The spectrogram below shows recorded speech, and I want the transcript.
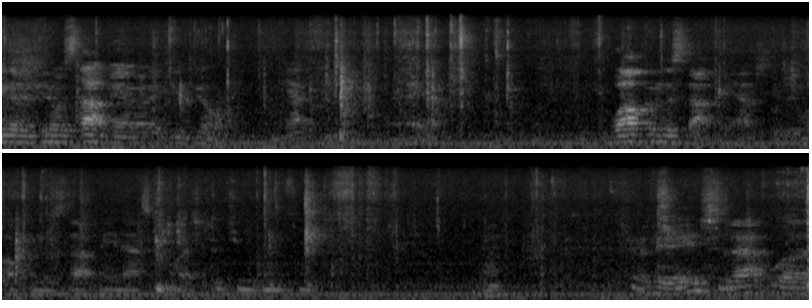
start assuming that if you don't stop me, I'm gonna keep going. Yep. Alright? Welcome to stop me, absolutely welcome to stop me and ask a question. Okay, so that was,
